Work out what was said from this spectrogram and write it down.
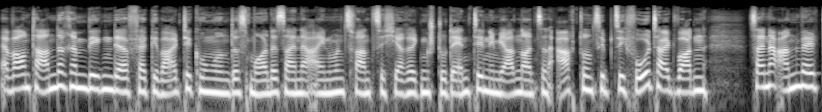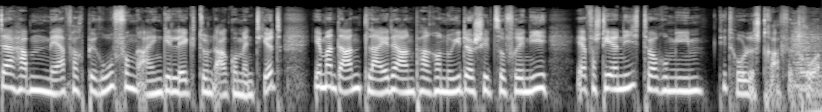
Er war unter anderem wegen der Vergewaltigung und des Mordes einer 21-jährigen Studentin im Jahr 1978 verurteilt worden. Seine Anwälte haben mehrfach Berufung eingelegt und argumentiert, ihr Mandant leide an paranoider Schizophrenie. Er verstehe nicht, warum ihm die Todesstrafe drohe.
